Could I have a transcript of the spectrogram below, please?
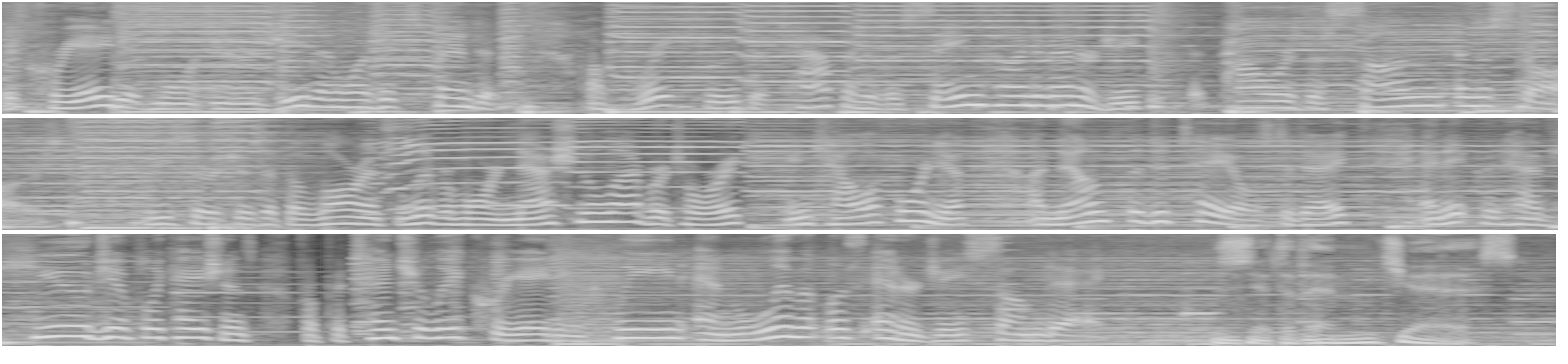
that created more energy than was expended. A breakthrough to tap into the same kind of energy that powers the sun and the stars. Researchers at the Lawrence Livermore National Laboratory in California announced the details today, and it could have huge implications for potentially creating clean and limitless energy someday. ZFM Jazz.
